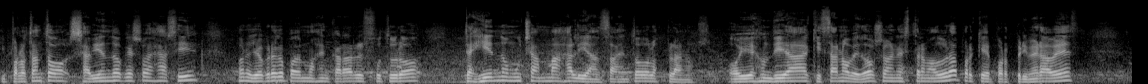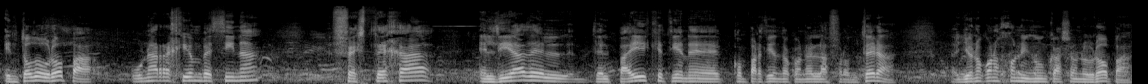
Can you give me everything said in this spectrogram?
Y por lo tanto, sabiendo que eso es así, bueno, yo creo que podemos encarar el futuro tejiendo muchas más alianzas en todos los planos. Hoy es un día quizá novedoso en Extremadura porque por primera vez en toda Europa una región vecina festeja el día del, país que tiene compartiendo con él la frontera. Yo no conozco ningún caso en Europa.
